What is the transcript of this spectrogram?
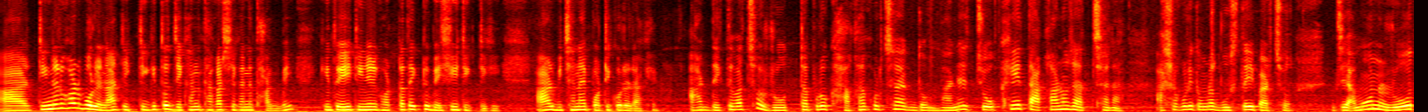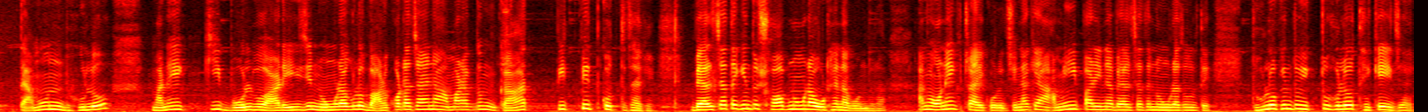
আর টিনের ঘর বলে না, টিকটিকি তো যেখানে থাকার সেখানে থাকবেই, কিন্তু এই টিনের ঘরটাতে একটু বেশিই টিকটিকি। আর বিছানায় পটি করে রাখে। আর দেখতে পাচ্ছ, রোদটা পুরো খাখা করছে একদম মানে চোখে তাকানো যাচ্ছে না। আশা করি তোমরা বুঝতেই পারছ। যেমন রোদ, তেমন ধুলো মানে কি বলব? আর এই যে নোংরাগুলো বার করা যায় না, আমার একদম গা পিতপিত করতে থাকে। বেলচাতে কিন্তু সব নোংরা ওঠে না বন্ধুরা। আমি অনেক ট্রাই করেছি। নাকি আমিই পারি না বেলচাতে নোংরা তুলতে। ধুলো কিন্তু একটু হলেও থেকেই যায়।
